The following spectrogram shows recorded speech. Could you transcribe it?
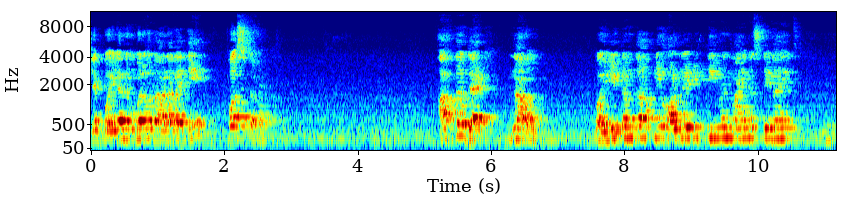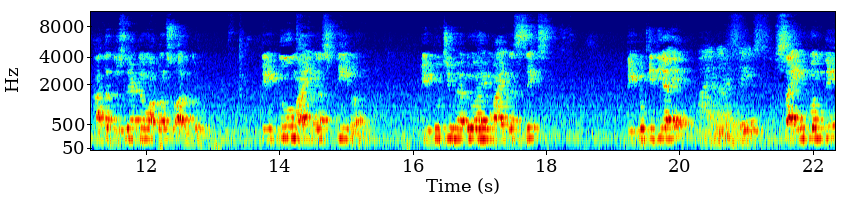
जे पहिल्या नंबरवर राहणार आहे ती फर्स्ट टर्म. आफ्टर दॅट नाव पहिली टर्म तर आपली already T one minus ten आहे. आता दुसऱ्या टर्म आपण सॉल्व्ह करू. T two minus T one T two ची व्हॅल्यू आहे मायनस सिक्स टी टू किती आहे? साइन कोणती?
